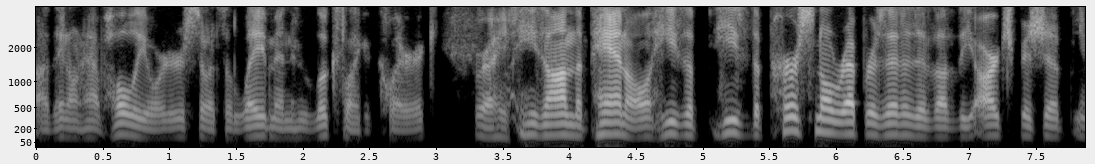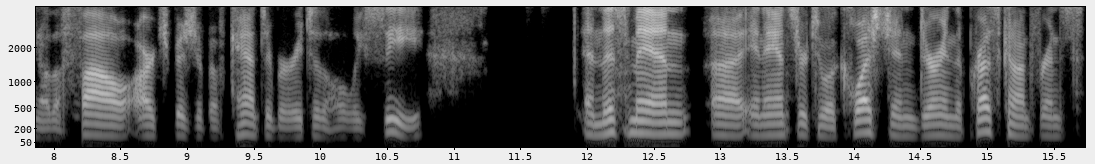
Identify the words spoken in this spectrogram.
Uh, they don't have holy orders, so it's a layman who looks like a cleric. Right. He's on the panel. He's a he's the personal representative of the Archbishop, you know, the foul Archbishop of Canterbury to the Holy See. And this man, uh, in answer to a question during the press conference,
